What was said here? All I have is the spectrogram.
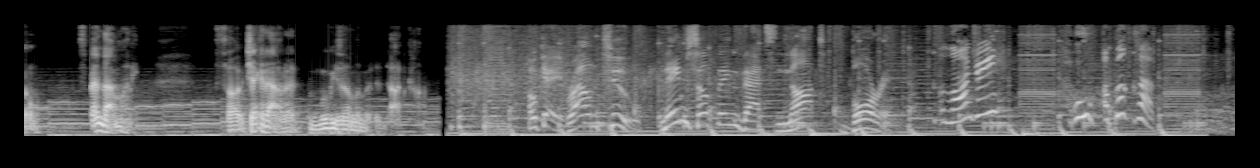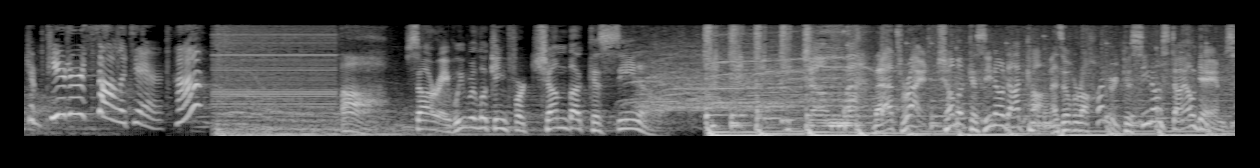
so spend that money. So check it out at moviesunlimited.com. Okay, round two. Name something that's not boring. A laundry? Ooh, a book club. Computer solitaire, huh? Ah, sorry, we were looking for Chumba Casino. That's right. ChumbaCasino.com has over 100 casino style games.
